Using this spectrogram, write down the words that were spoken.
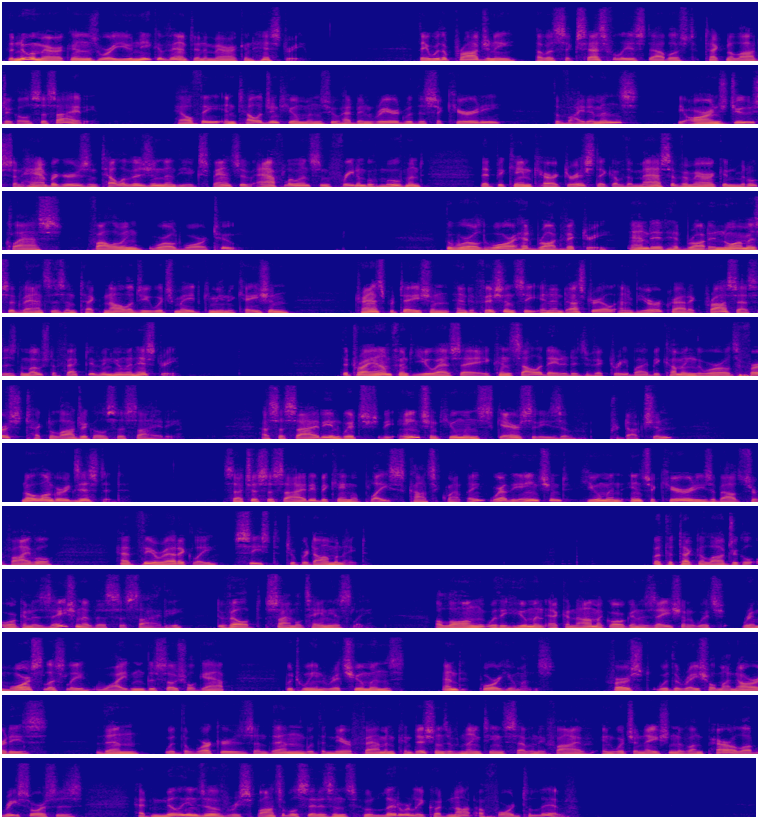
The new Americans were a unique event in American history. They were the progeny of a successfully established technological society. Healthy, intelligent humans who had been reared with the security, the vitamins, the orange juice and hamburgers and television and the expansive affluence and freedom of movement that became characteristic of the massive American middle class following World War II. The World War had brought victory, and it had brought enormous advances in technology which made communication, transportation, and efficiency in industrial and bureaucratic processes the most effective in human history. The triumphant USA consolidated its victory by becoming the world's first technological society, a society in which the ancient human scarcities of production no longer existed. Such a society became a place, consequently, where the ancient human insecurities about survival had theoretically ceased to predominate. But the technological organization of this society developed simultaneously, along with a human economic organization which remorselessly widened the social gap between rich humans and poor humans, first with the racial minorities, then with the workers, and then with the near famine conditions of 1975, in which a nation of unparalleled resources had millions of responsible citizens who literally could not afford to live.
